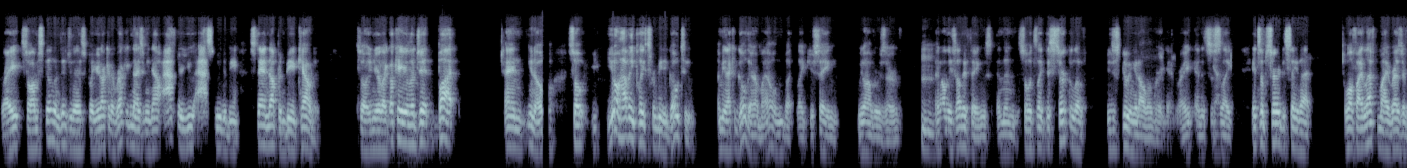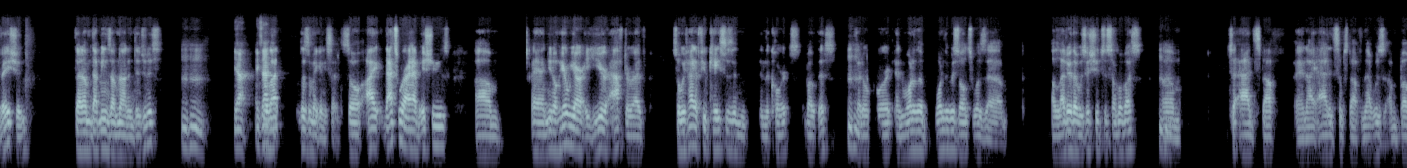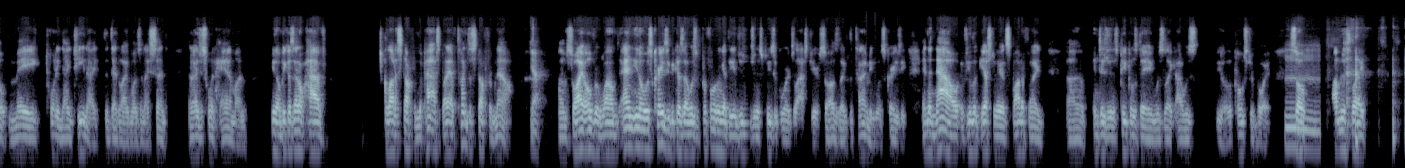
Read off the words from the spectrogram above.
Right. So I'm still indigenous, but you're not going to recognize me now after you asked me to be stand up and be accounted. So and you're like, okay, you're legit, but and you know, so you, you don't have any place for me to go to. I mean, I could go there on my own, but like you're saying, we don't have a reserve mm-hmm. and all these other things. And then so it's like this circle of you're just doing it all over again, right? And it's just yeah. like it's absurd to say that well, if I left my reservation, that I'm that means I'm not indigenous. Mm-hmm. Yeah, exactly. Well, that doesn't make any sense. So I that's where I have issues. Um, and you know, here we are a year after I've so we've had a few cases in in the courts about this mm-hmm. federal court, and one of the one of the results was um, a letter that was issued to some of us mm-hmm. um, to add stuff and I added some stuff, and that was about May 2019. I the deadline was, and I sent, and I just went ham on, you know, because I don't have a lot of stuff from the past, but I have tons of stuff from now. Yeah. Um, so I overwhelmed, and you know, it was crazy because I was performing at the Indigenous Music Awards last year, so I was like, the timing was crazy. And then now, if you look yesterday on Spotify, uh, Indigenous Peoples Day was like I was, you know, the poster boy. Mm. So I'm just like,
